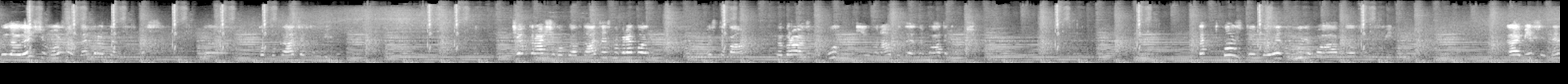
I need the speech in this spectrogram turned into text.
Додали, що можна вибрати е, комплектацію автомобіля. Чим краще комплектація, наприклад, ось така. Вибираю таку і вона буде набагато краще. Також додали дуже багато автомобілів. Але більшість не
